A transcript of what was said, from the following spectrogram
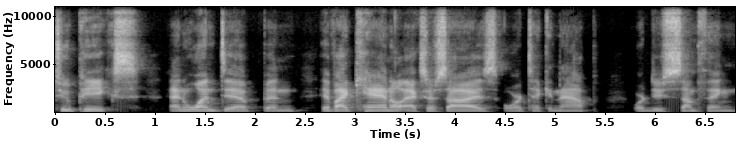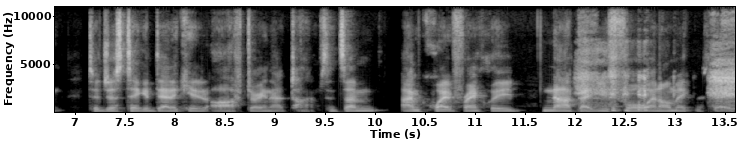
two peaks and one dip and if I can, I'll exercise or take a nap or do something to just take a dedicated off during that time since I'm I'm quite frankly not that useful and I'll make mistakes.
